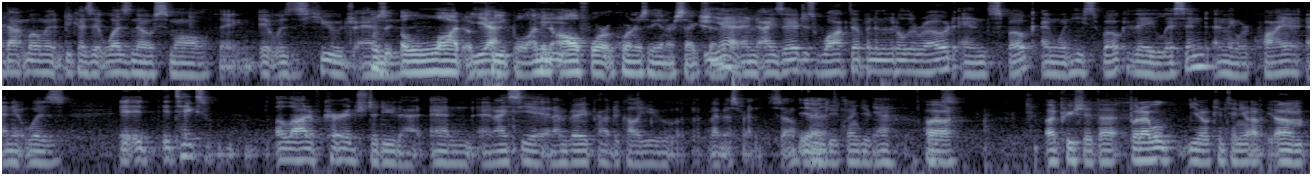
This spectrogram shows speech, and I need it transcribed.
that moment because it was no small thing. It was huge, It and was a lot of Yeah, people. I mean, he- all four corners of the intersection. yeah. And Isaiah just walked up into the middle of the road and spoke. And when he spoke, they listened and they were quiet. And it was, it it, it takes a lot of courage to do that. And and I see it, and I'm very proud to call you my best friend. So Yeah. thank you, thank you. yeah, of course. Uh, I appreciate that, but I will, you know, continue on. Um,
